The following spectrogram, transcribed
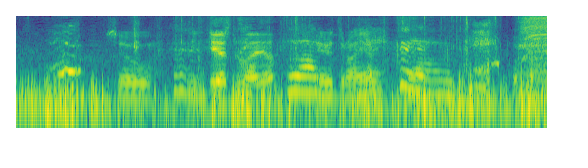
So we'll hair dryer. hair dryer.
